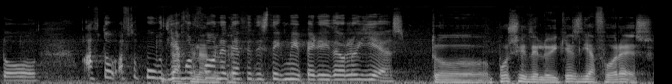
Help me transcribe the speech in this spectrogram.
το αυτό, αυτό που διαμορφώνεται αυτή τη στιγμή περί ιδεολογίας; Το πώς οι ιδεολογικές διαφορές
